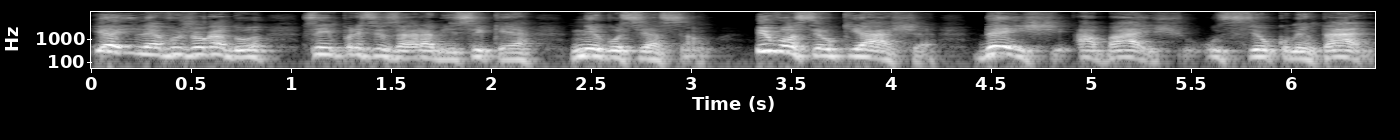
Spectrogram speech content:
e aí leva o jogador sem precisar abrir sequer negociação. E você o que acha? Deixe abaixo o seu comentário.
